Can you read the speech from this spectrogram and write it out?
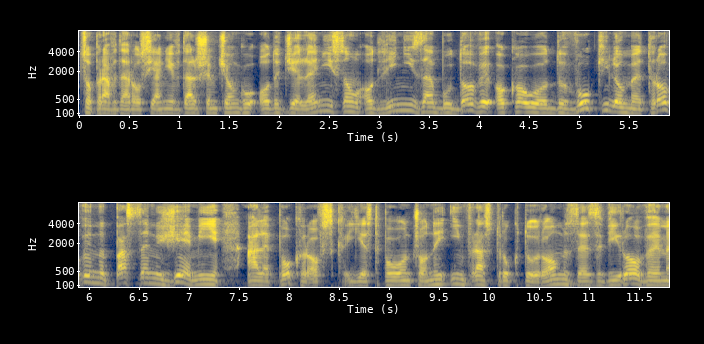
Co prawda Rosjanie w dalszym ciągu oddzieleni są od linii zabudowy około dwukilometrowym pasem ziemi, ale Pokrowsk jest połączony infrastrukturą ze Zwirowym,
